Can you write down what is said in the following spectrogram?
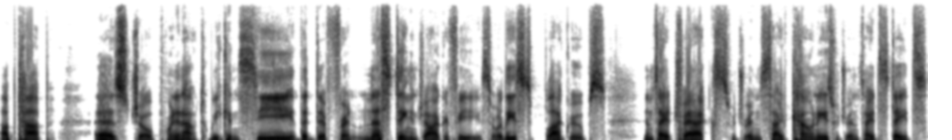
up top, as Joe pointed out, we can see the different nesting geographies, or at least block groups inside tracts, which are inside counties, which are inside states,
